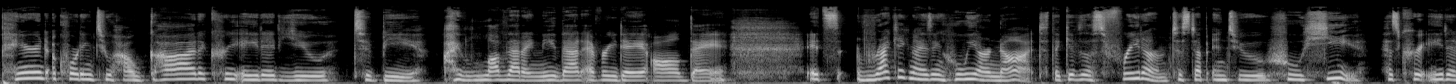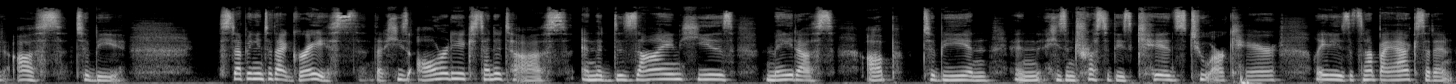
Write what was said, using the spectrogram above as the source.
Parent according to how God created you to be. I love that. I need that every day, all day. It's recognizing who we are not that gives us freedom to step into who He has created us to be. Stepping into that grace that He's already extended to us and the design He's made us up to be and and he's entrusted these kids to our care ladies it's not by accident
